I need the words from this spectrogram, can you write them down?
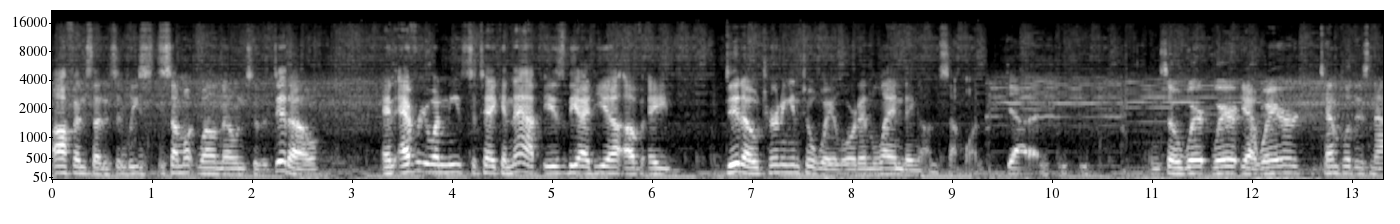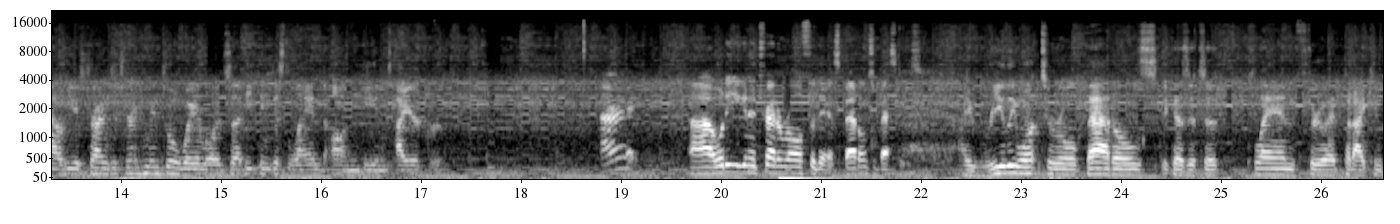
often so that it's at least somewhat well known to the Ditto. And everyone needs to take a nap is the idea of a Ditto turning into a Wailord and landing on someone. Got it. And so where where yeah, where Template is now, he is trying to turn him into a Wailord so that he can just land on the entire group. All right. Uh, what are you going to try to roll for this? Battles or besties? I really want to roll battles because it's a plan through it, but I can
